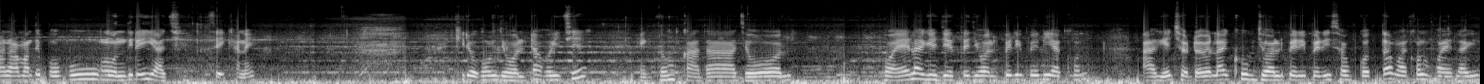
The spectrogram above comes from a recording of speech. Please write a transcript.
আর আমাদের প্রভু মন্দিরেই আছে সেখানে কীরকম জলটা হয়েছে, একদম কাদা জল। ভয় লাগে যেতে জল পেরি পেরি এখন। আগে ছোটবেলায় খুব জল পেরি পেরি সব করতাম, এখন ভয় লাগে।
